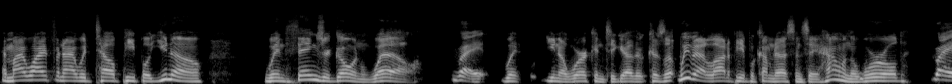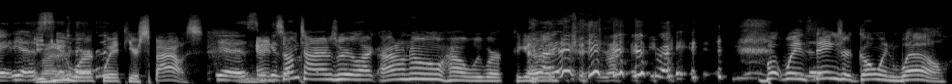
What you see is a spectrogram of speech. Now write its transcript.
and my wife and I would tell people, you know, when things are going well, right when you know working together, because we've had a lot of people come to us and say, "How in the world right yes do you work with your spouse?" yes And sometimes we were like, "I don't know how we work together," right Right. right but when Yeah. things are going well,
